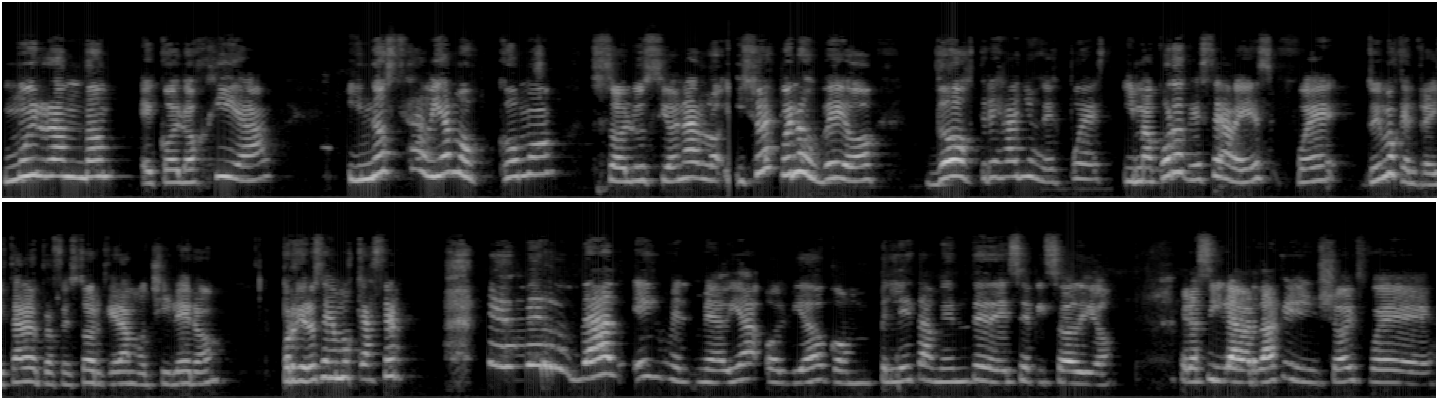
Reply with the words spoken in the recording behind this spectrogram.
muy random ecología y no sabíamos cómo solucionarlo. Y yo después nos veo dos, tres años después y me acuerdo que esa vez fue, tuvimos que entrevistar al profesor que era mochilero porque no sabíamos qué hacer. Es verdad, me, había olvidado completamente de ese episodio. Pero sí, la verdad que Enjoy fue,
